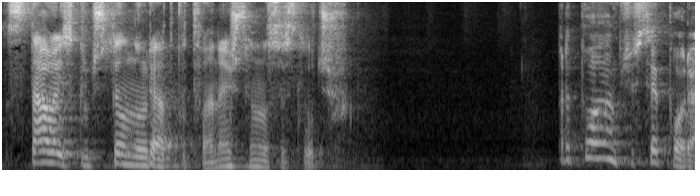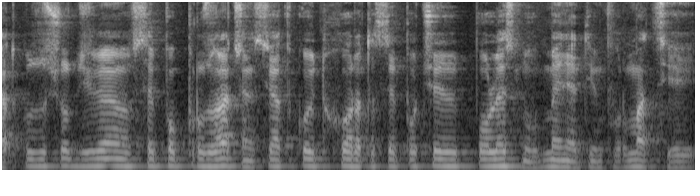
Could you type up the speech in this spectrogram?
Става изключително рядко това нещо, но се случва. Предполагам, че все по-рядко, защото живеем в все по-прозрачен свят, в който хората все по-лесно обменят информация.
